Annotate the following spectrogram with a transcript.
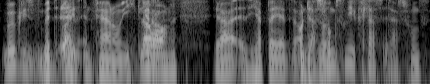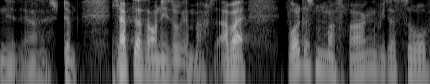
möglichst mit Entfernung. Ich glaube Genau. auch, ja, also ich habe da jetzt auch und das so, funktioniert klasse. Das funktioniert, ja, stimmt. Ich habe das auch nicht so gemacht. Aber ich wollte es nur mal fragen, wie das so,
